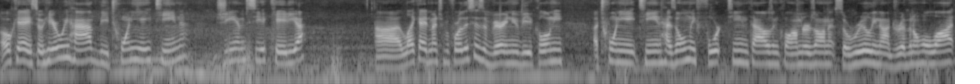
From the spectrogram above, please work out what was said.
Okay, so here we have the 2018 GMC Acadia. Uh, like I had mentioned before, this is a very new vehicle, only a 2018, has only 14,000 kilometers on it, so really not driven a whole lot.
